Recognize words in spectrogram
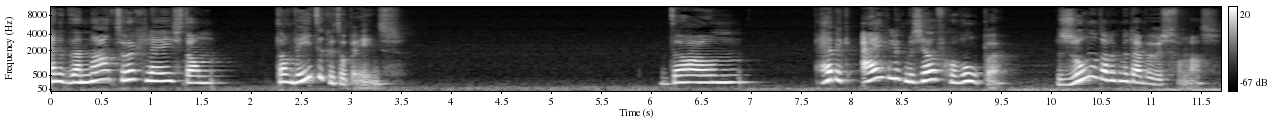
en het daarna teruglees, dan, dan weet ik het opeens. Dan heb ik eigenlijk mezelf geholpen zonder dat ik me daar bewust van was.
